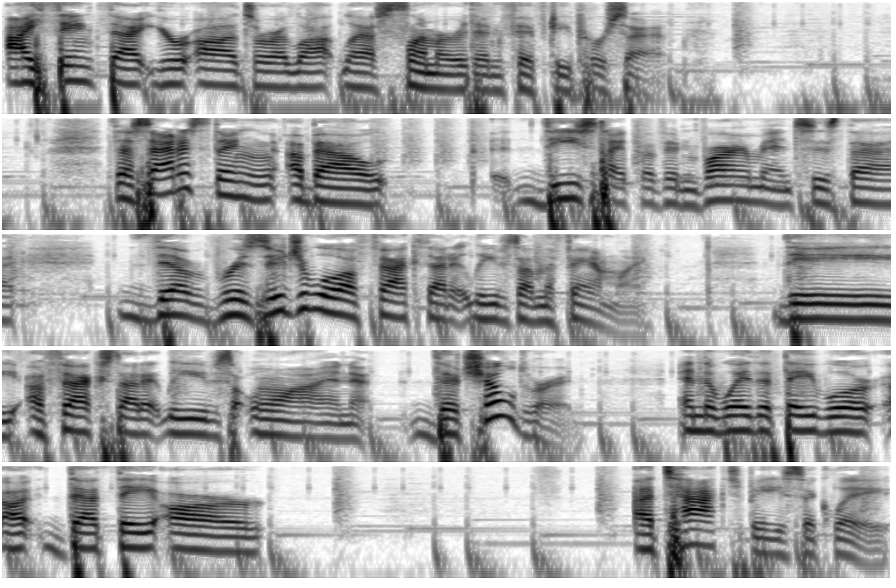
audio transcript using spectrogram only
I think that your odds are a lot less slimmer than 50%. The saddest thing about these type of environments is that the residual effect that it leaves on the family, the effects that it leaves on the children, and the way that they were uh, that they are attacked basically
